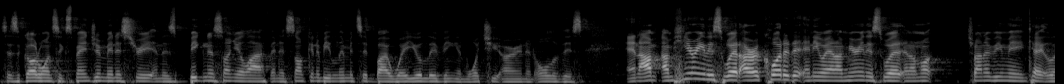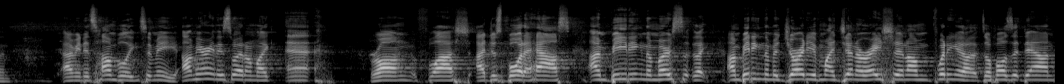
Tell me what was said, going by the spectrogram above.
Says that God wants to expand your ministry and there's bigness on your life, and it's not going to be limited by where you're living and what you own and all of this. And I'm, I'm hearing this word, I recorded it anyway, and I'm hearing this word, and I'm not trying to be mean, Caitlin. I mean, it's humbling to me. I'm hearing this word, I'm like, eh, wrong, flush. I just bought a house. I'm beating the most, like, I'm beating the majority of my generation. I'm putting a deposit down.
